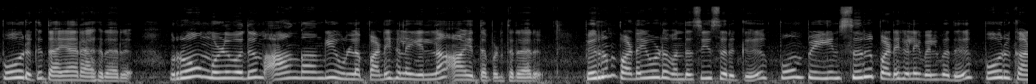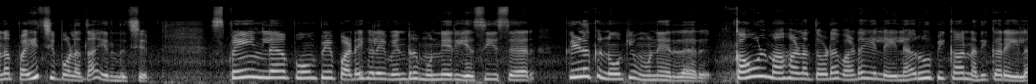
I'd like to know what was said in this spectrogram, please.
போருக்கு தயாராகிறாரு. ரோம் முழுவதும் ஆங்காங்கே உள்ள படைகளை எல்லாம் ஆயத்தப்படுத்துகிறாரு பெரும் படையோடு வந்த சீசருக்கு போம்பேயின் சிறு படைகளை வெல்வது போருக்கான பயிற்சி போல தான் இருந்துச்சு. ஸ்பெயினில் போம்பே படைகளை வென்று முன்னேறிய சீசர் கிழக்கு நோக்கி முன்னேறுறாரு. கவுல் மாகாணத்தோட வட எல்லையில் ரூபிகான் நதிக்கரையில்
